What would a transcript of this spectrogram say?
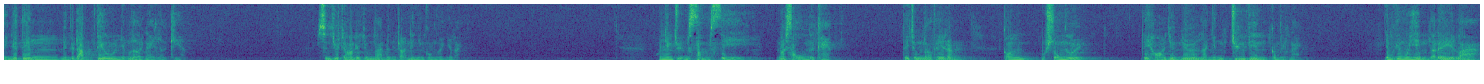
những cái tiếng, những cái đàm tiếu, những lời này, lời kia. Xin Chúa cho để chúng ta đừng trở nên những con người như vậy. Có những chuyện sầm xì, nói xấu người khác. Thì chúng ta thấy rằng có một số người thì họ dường như là những chuyên viên công việc này. Nhưng cái nguy hiểm tại đây là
